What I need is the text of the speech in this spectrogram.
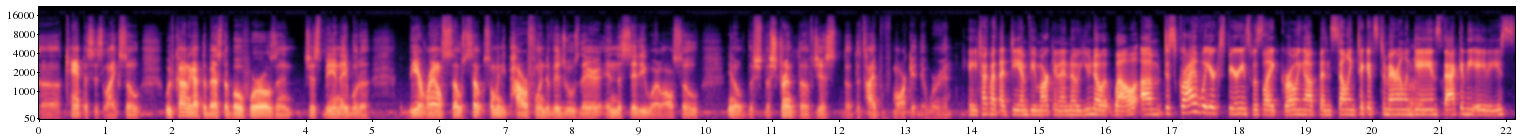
uh, campus is like. So we've kind of got the best of both worlds, and just being able to be around so so so many powerful individuals there in the city, while also, you know, the, the strength of just the, the type of market that we're in you talk about that DMV market, and I know you know it well. Um, describe what your experience was like growing up and selling tickets to Maryland games back in the 80s.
